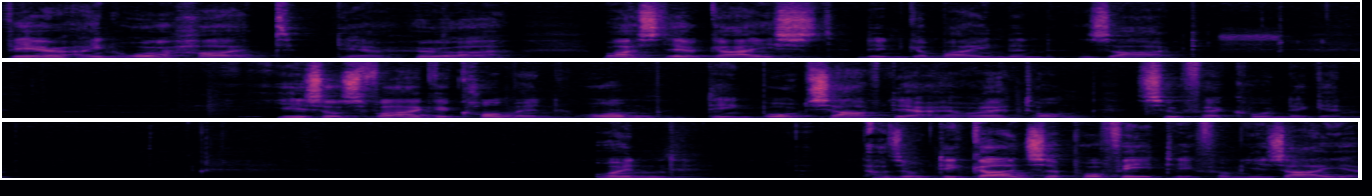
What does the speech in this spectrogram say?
Wer ein Ohr hat, der höre, was der Geist den Gemeinden sagt. Jesus war gekommen, um den Botschaft der Errettung zu verkündigen. Und also die ganze Prophetie vom Jesaja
